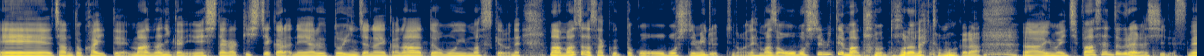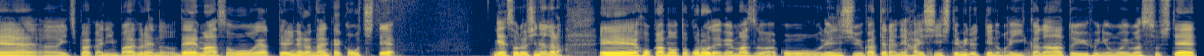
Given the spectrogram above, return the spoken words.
えー、ちゃんと書いて、まあ何かにね、下書きしてからね、やるといいんじゃないかなって思いますけどね。まあ、まずはサクッとこう応募してみるっていうのはね、まずは応募してみて、まあ多分通らないと思うから、あ今1% 1%ぐらいらしいですね。1%か2%ぐらいなので、まあそうやってやりながら何回か落ちて、で、それをしながら、えー、他のところでね、まずはこう、練習がてらね、配信してみるっていうのがいいかなというふうに思います。そして、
